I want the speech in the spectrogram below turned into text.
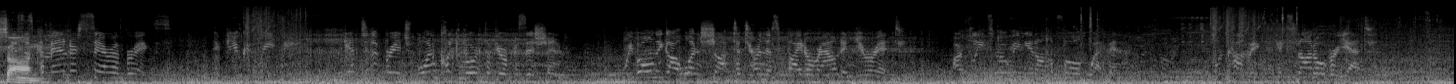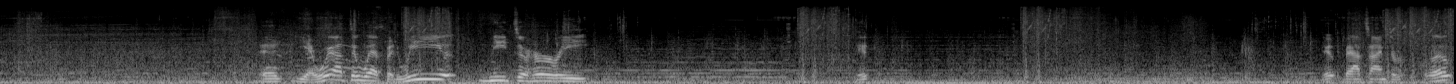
locks on. Commander Sarah Briggs. If you could read me, get to the bridge one click north of your position. We've only got one shot to turn this fight around, and you're it. Our fleet's moving in on the fold weapon. We're coming. It's not over yet. Uh, yeah, we're at the weapon. We need to hurry. Yep. Yep, bad time to reload.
